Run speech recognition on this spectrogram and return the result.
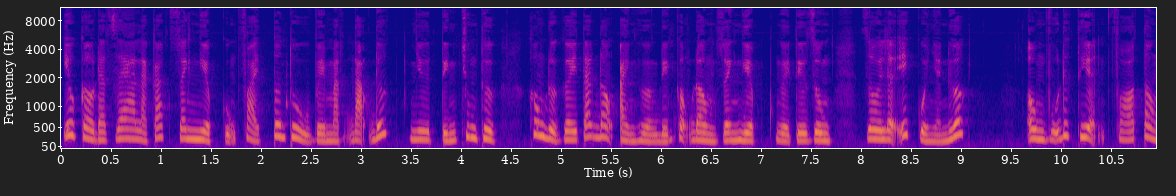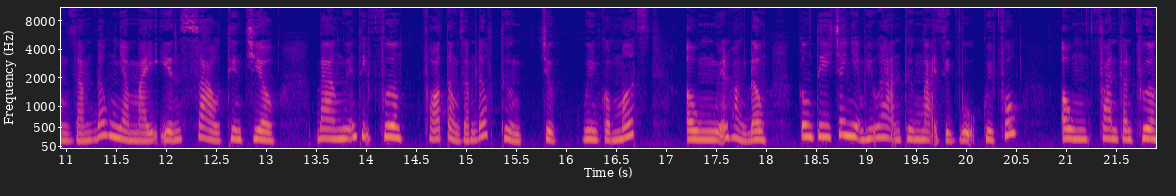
Yêu cầu đặt ra là các doanh nghiệp cũng phải tuân thủ về mặt đạo đức như tính trung thực, không được gây tác động ảnh hưởng đến cộng đồng, doanh nghiệp, người tiêu dùng, rồi lợi ích của nhà nước. Ông Vũ Đức Thiện, Phó Tổng Giám đốc nhà máy Yến Xào Thiên Triều, bà Nguyễn Thị Phương, Phó Tổng Giám đốc Thường trực Wincommerce, ông Nguyễn Hoàng Đông, Công ty trách nhiệm hữu hạn thương mại dịch vụ Quy Phúc, ông Phan Văn Phương,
